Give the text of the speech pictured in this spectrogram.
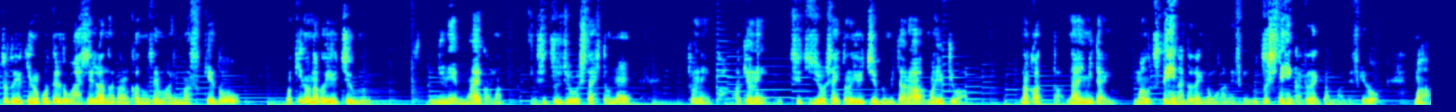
ちょっと雪残ってるとこ走らなあかん可能性もありますけど、まあ、昨日なんか YouTube、2年前かな出場した人の去年か。あ、去年出場した人の YouTube 見たら、まあ雪はなかった、ないみたい。まあ映ってへんかっただけかもわかんないですけど、映してへんかっただけかもわかんないですけど、ま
